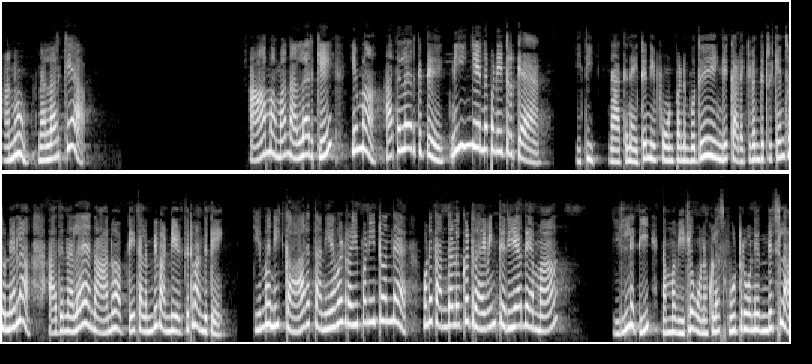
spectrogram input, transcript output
அனு நல்லா இருக்கியா? ஆமாம்மா நல்லா இருக்கே. ஏம்மா அதெல்லாம் இருக்கட்டே. நீ இங்கே என்ன பண்ணிட்டு இருக்க? இடி நேற்று நைட்டு நீ ஃபோன் பண்ணும்போது இங்கே கடைக்கு வந்துட்டு இருக்கேன்னு சொன்னேல அதனால நானும் அப்படியே கிளம்பி வண்டி எடுத்துட்டு வந்துட்டேன். ஏம்மா நீ காரை தனியாவே டிரைவ் பண்ணிட்டு வந்த? உனக்கு அந்த அளவுக்கு டிரைவிங் தெரியாதேம்மா? இல்லடி நம்ம வீட்டில் உனக்குள்ள ஸ்கூட்டர் ஒன்று இருந்துச்சுல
